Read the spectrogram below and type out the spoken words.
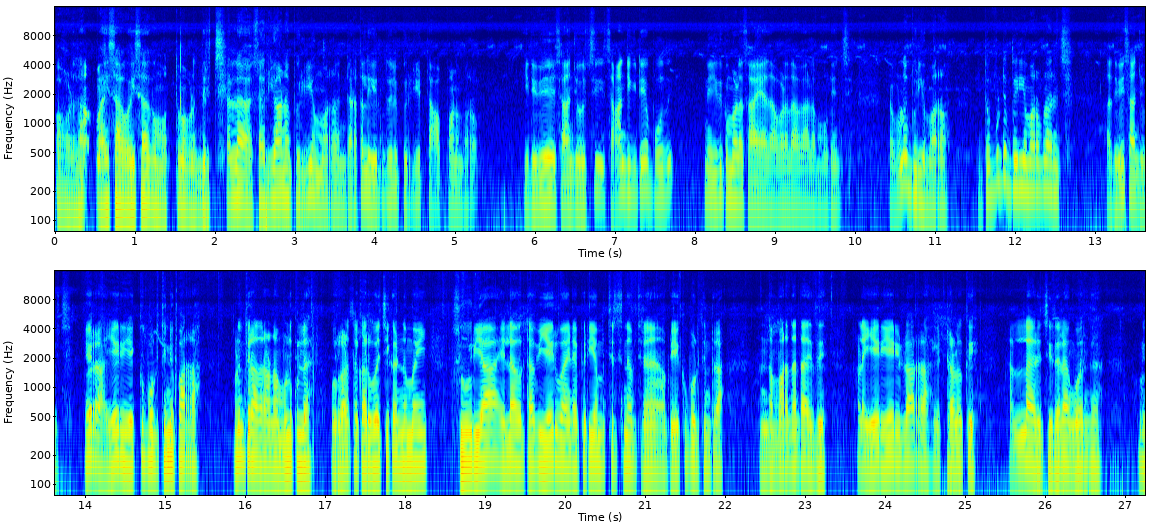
அவ்வளோதான் வயசாக வயசாக மொத்தமாக விழுந்துருச்சு. நல்ல சரியான பெரிய மரம். இந்த இடத்துல இருந்ததில் பெரிய டாப்பான மரம். இதுவே சாஞ்சு வச்சு சாஞ்சிக்கிட்டே போகுது. இன்னும் இதுக்கு மேலே சாயாது. அவ்வளோதான் வேலை முடிஞ்சு எவ்வளோ பெரிய மரம். இதை விட்டு பெரிய மரம்லாம் இருந்துச்சு. அதுவே சாஞ்சு போச்சு. ஏறா ஏறி எக்கு போட்டு தின்னு பாடுறா விழுந்துடாதடா நான் முழுக்குள்ள. ஒரு காலத்தில் கருவாச்சி கண்ணுமை சூர்யா எல்லாம் ஒரு தவி ஏறு வாங்கினா பெரிய அமைச்சர் சின்ன அமைச்சர். அப்படி எக்கு போட்டு தின்றா. அந்த மரம் தான்டா இது. நல்லா ஏறி ஏறி விளாட்றா எட்டுற அளவுக்கு. நல்லா இருந்துச்சு இதெல்லாம் அங்கே வருங்க அப்படி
